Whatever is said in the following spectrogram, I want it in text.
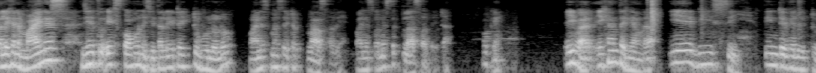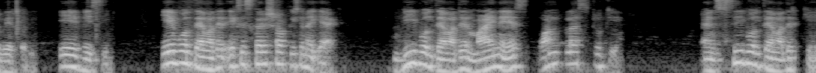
তাহলে এখানে মাইনাস যেহেতু এক্স কমন নিয়েছি তাহলে এটা একটু ভুল হলো। মাইনাস মাইনাস এটা প্লাস হবে। মাইনাস মাইনাস প্লাস হবে এটা। ওকে এইবার এখান থেকে আমরা এ বি সি তিনটে ভ্যালু একটু বের করি। এ বি সি এ বলতে আমাদের এক্স স্কোয়ারের সব কিছু নাই এক। বি বলতে আমাদের minus one plus two k and c বলতে আমাদের কে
